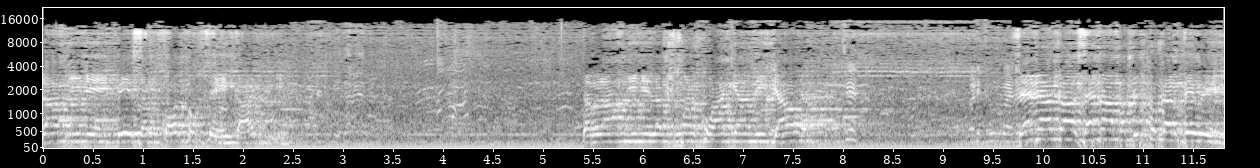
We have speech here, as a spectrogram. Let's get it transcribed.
رام جی نے بے سب کوتک سے ہی کاٹ دیے۔ تب رام جی نے لکشمن کو آگیا دی، جاؤ۔ سینا کا سینا پتتو کرتے ہوئے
